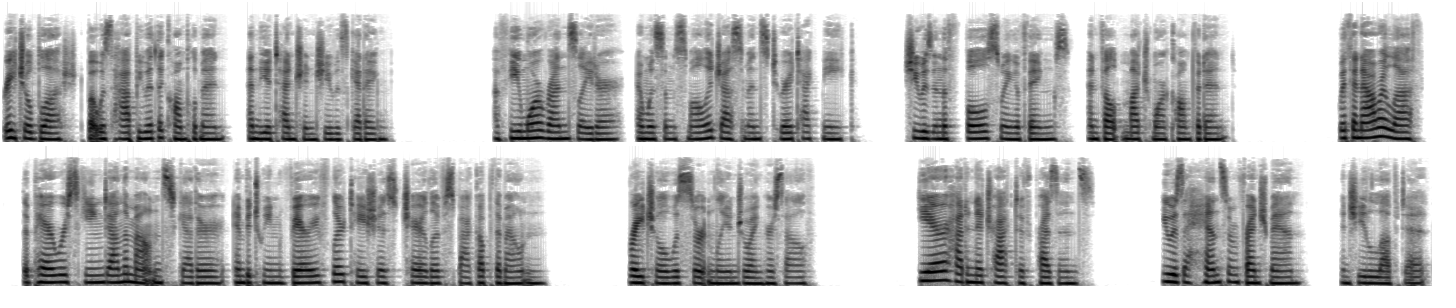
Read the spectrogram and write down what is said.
Rachel blushed, but was happy with the compliment and the attention she was getting. A few more runs later, and with some small adjustments to her technique, she was in the full swing of things and felt much more confident. With an hour left, the pair were skiing down the mountains together in between very flirtatious chairlifts back up the mountain. Rachel was certainly enjoying herself. Pierre had an attractive presence, he was a handsome Frenchman, and she loved it.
